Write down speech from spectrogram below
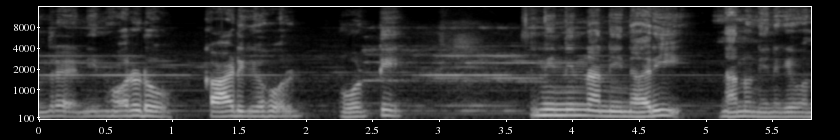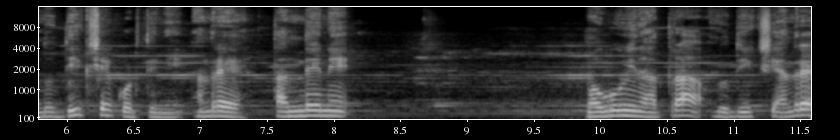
ಅಂದರೆ ನೀನು ಹೊರಡು ಕಾಡಿಗೆ ಹೊರ, ಹೊರಟಿ ನಿನ್ನನ್ನು ನೀನು ಅರಿ, ನಾನು ನಿನಗೆ ಒಂದು ದೀಕ್ಷೆ ಕೊಡ್ತೀನಿ. ಅಂದರೆ ತಂದೆನೇ ಮಗುವಿನ ಹತ್ರ ಒಂದು ದೀಕ್ಷೆ ಅಂದರೆ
